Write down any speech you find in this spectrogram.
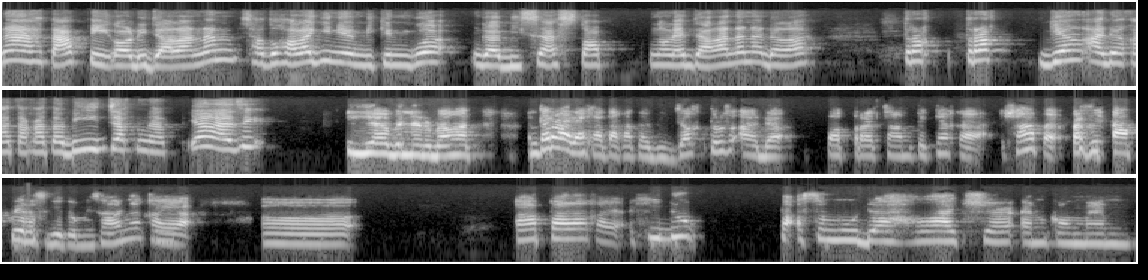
Nah tapi kalau di jalanan satu hal lagi nih yang bikin gue nggak bisa stop ngeliat jalanan adalah truk-truk yang ada kata-kata bijak, Nat. Ya nggak sih? Iya bener banget. Ntar ada kata-kata bijak, terus ada potret cantiknya kayak siapa ya? Pevita Pierce gitu. Misalnya kayak uh, apalah kayak hidup tak semudah like, share, and comment.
